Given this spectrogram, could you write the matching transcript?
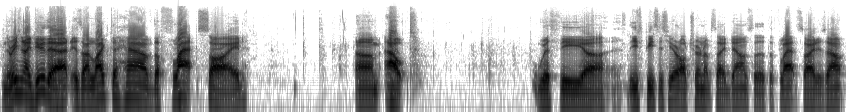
And the reason I do that is I like to have the flat side um, out with the, uh, these pieces here, I'll turn upside down so that the flat side is out.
